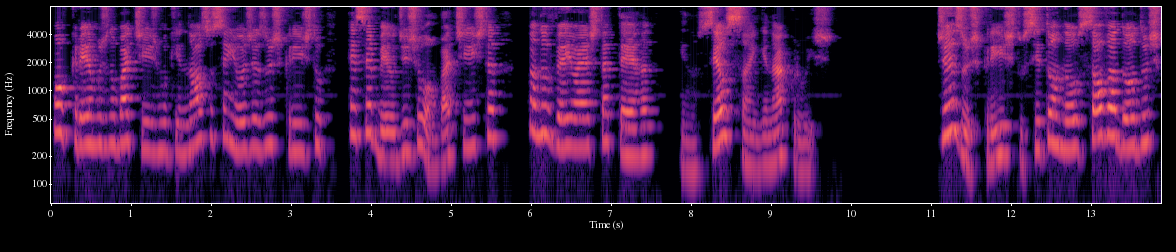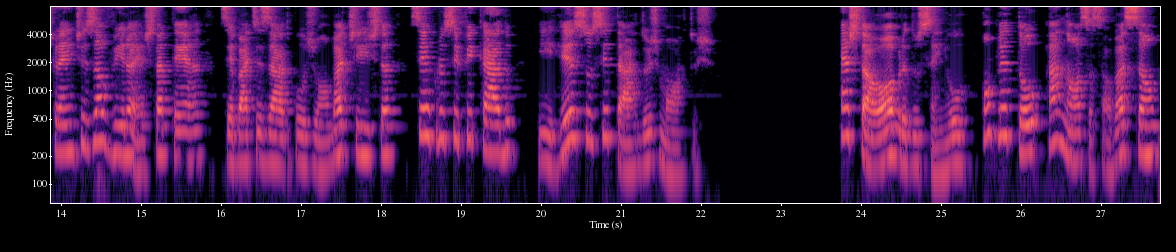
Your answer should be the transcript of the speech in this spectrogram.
por cremos no batismo que nosso Senhor Jesus Cristo recebeu de João Batista quando veio a esta terra e no seu sangue na cruz. Jesus Cristo se tornou Salvador dos crentes ao vir a esta terra, ser batizado por João Batista, ser crucificado e ressuscitar dos mortos. Esta obra do Senhor completou a nossa salvação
